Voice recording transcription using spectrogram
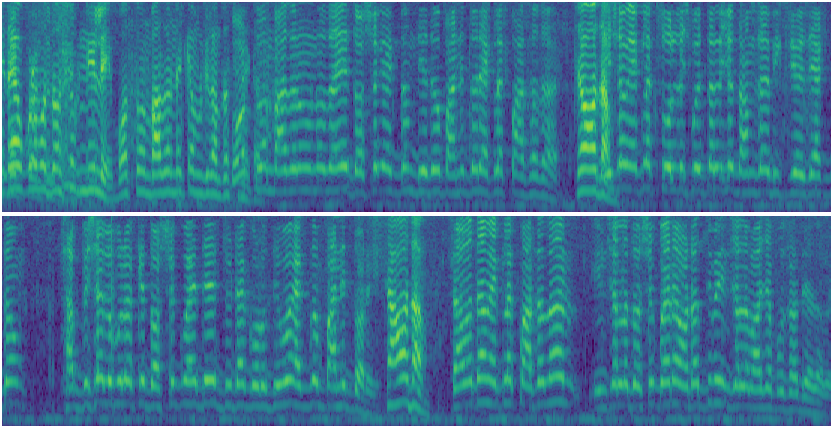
এটা কোনো দর্শক নিলে বর্তমান বাজারে কেমন দাম যাচ্ছে বর্তমান বাজার অনুযায়ী দর্শক একদম দিয়ে দেবো পানির দর এক লাখ পাঁচ হাজার। চাওয়া দাম। এসব লাখ চল্লিশ পঁয়তাল্লিশের দাম চাই বিক্রি হয়েছে একদম ছাব্বিশ উপলক্ষে দর্শক ভাইদের দুইটা গরু দিব একদম পানির দরে। চাওয়া দাম? চাওয়া দাম এক লাখ পাঁচ হাজার ইনশাল্লাহ দর্শক ভাইরা অর্ডার দিবে ইনশাল্লাহ বাসা পৌঁছা দেওয়া যাবে।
